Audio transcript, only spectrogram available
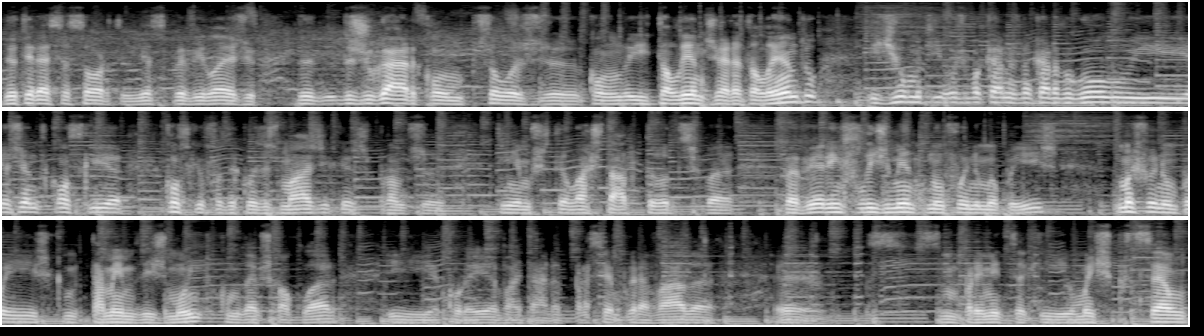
de eu ter essa sorte e esse privilégio de, de jogar com pessoas eh, com, e talento gera talento e eu metia os bacanos na cara do golo e a gente conseguia conseguiu fazer coisas mágicas. Pronto tínhamos que ter lá estado todos para, para ver. Infelizmente não foi no meu país mas foi num país que também me diz muito, como deves calcular, e a Coreia vai estar para sempre gravada, uh, se me permites aqui uma expressão,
